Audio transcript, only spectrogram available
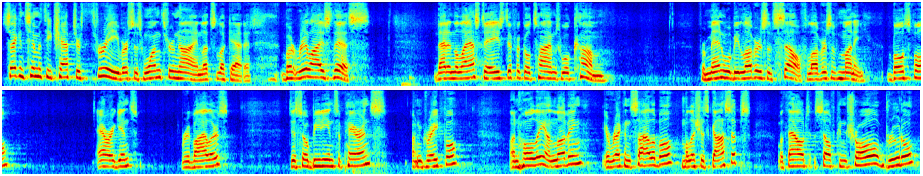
2 Timothy chapter 3 verses 1 through 9 let's look at it but realize this that in the last days difficult times will come. For men will be lovers of self, lovers of money, boastful, arrogant, revilers, disobedient to parents, ungrateful, unholy, unloving, irreconcilable, malicious gossips, without self control, brutal,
